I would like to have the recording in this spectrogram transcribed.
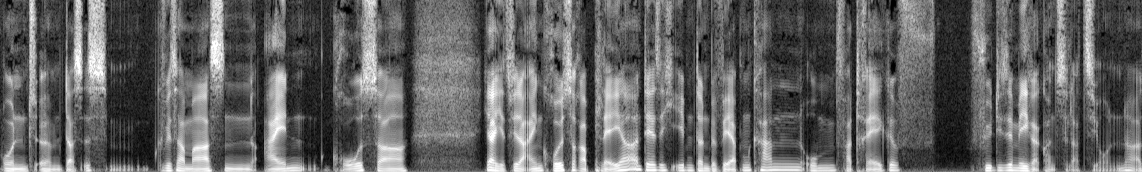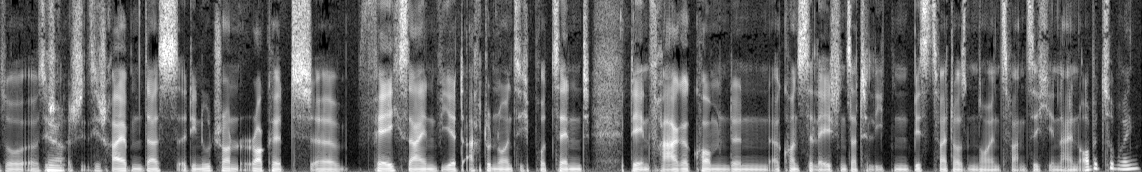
Und ähm, das ist gewissermaßen ein großer ja, jetzt wieder ein größerer Player, der sich eben dann bewerben kann, um Verträge für diese Megakonstellation. Ne? Also äh, sie, ja. sch sie, schreiben, dass äh, die Neutron Rocket äh, fähig sein wird, 98 Prozent der in Frage kommenden äh, Constellation-Satelliten bis 2029 in einen Orbit zu bringen.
